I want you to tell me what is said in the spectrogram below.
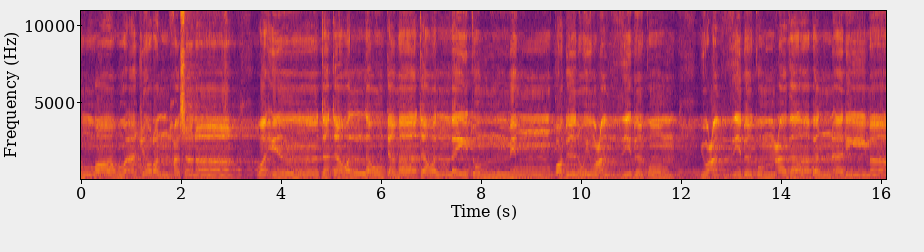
الله أجرا حسنا وإن تتولوا كما توليتم من قبل يعذبكم يعذبكم عذابا أليما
